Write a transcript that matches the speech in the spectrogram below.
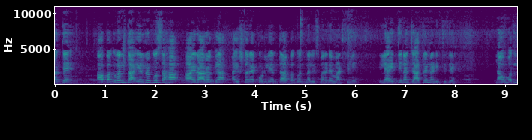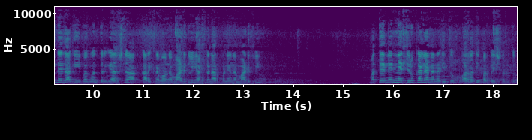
ಮತ್ತು ಆ ಭಗವಂತ ಎಲ್ರಿಗೂ ಸಹ ಆಯುರ ಆರೋಗ್ಯ, ಐಶ್ವರ್ಯ ಕೊಡಲಿ ಅಂತ ಭಗವಂತನಲ್ಲಿ ಸ್ಮರಣೆ ಮಾಡ್ತೀನಿ. ಇಲ್ಲಿ ಐದು ದಿನ ಜಾತ್ರೆ ನಡೀತಿದೆ. ನಾವು ಮೊದಲನೇದಾಗಿ ಭಗವಂತನಿಗೆ ಅರ್ಶನ ಕಾರ್ಯಕ್ರಮವನ್ನು ಮಾಡಿದ್ವಿ, ಅಂಕನಾರ್ಪಣೆಯನ್ನು ಮಾಡಿದ್ವಿ. ಮತ್ತೆ ನಿನ್ನೆ ತಿರುಕಲ್ಯಾಣ ನಡೀತು, ಪಾರ್ವತಿ ಪರಮೇಶ್ವರದ್ದು.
